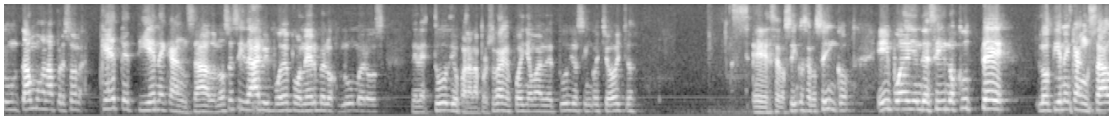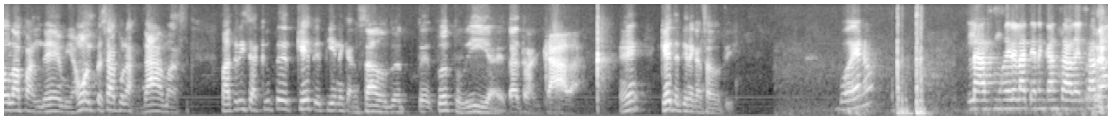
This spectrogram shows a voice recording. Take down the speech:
preguntamos a la persona, ¿qué te tiene cansado? No sé si Darby puede ponerme los números del estudio para la persona que puede llamar al estudio 588 0505 y pueden decirnos que usted lo tiene cansado la pandemia. Vamos a empezar por las damas. Patricia, ¿qué, usted, qué te tiene cansado todos estos días? Estar trancada. ¿Eh? ¿Qué te tiene cansado a ti? Bueno, las mujeres la tienen cansada del salón.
